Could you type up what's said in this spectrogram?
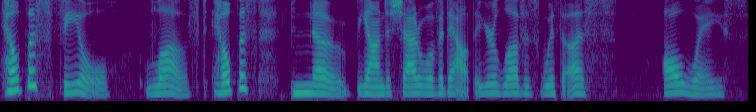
Help us feel loved. Help us know beyond a shadow of a doubt that your love is with us always.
